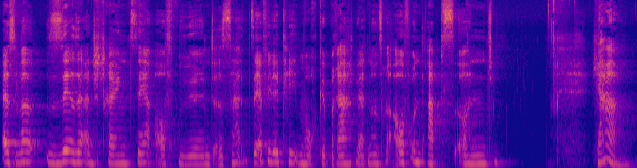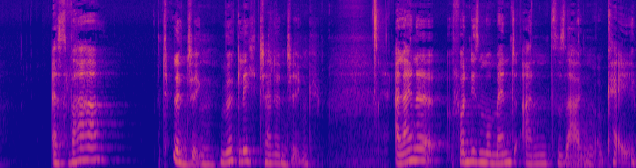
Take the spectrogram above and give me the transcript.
Es war sehr, sehr anstrengend, sehr aufwühlend. Es hat sehr viele Themen hochgebracht. Wir hatten unsere Auf und Abs und ja, es war challenging, wirklich challenging. Alleine von diesem Moment an zu sagen, okay,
